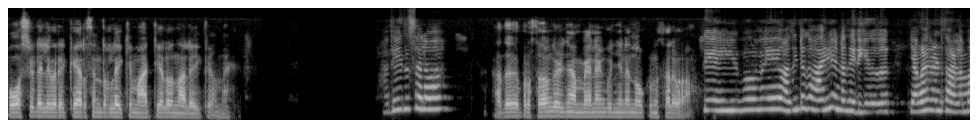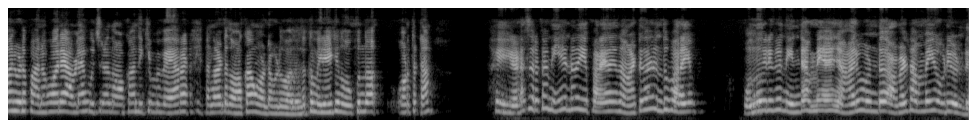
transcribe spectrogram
പോസ്റ്റ് ഡെലിവറി കെയർ സെന്ററിലേക്ക് മാറ്റിയാലോ എന്ന് ആലോചിക്കുക അമ്മേ. അതേത് സ്ഥലവാ? അത് പ്രസവം കഴിഞ്ഞ അമ്മേനെയും കുഞ്ഞിനെയും നോക്കുന്ന സ്ഥലമാണ് ദൈവമേ അതിന്റെ കാര്യം എന്താ ഇരിക്കുന്നത് ഞങ്ങൾ രണ്ട് തള്ളന്മാർ ഇവിടെ പല പോലെ അവളെ കൊച്ചിനെ നോക്കാൻ നിൽക്കുമ്പോ വേറെ എങ്ങാണ്ട് നോക്കാൻ കൊണ്ട് വിടുവാന്ന് ഇതൊക്കെ മര്യാദയ്ക്ക് നോക്കുന്ന ഓർത്തിട്ടാ? എടാ ചെറുക്ക നീ എന്നാ നീ പറയുന്നത് നാട്ടുകാരെന്ത് പറയും? ഒന്നുമില്ലെങ്കിൽ നിന്റെ അമ്മയായ ഞാനും ഉണ്ട് അവളുടെ അമ്മയും ഇവിടെ ഉണ്ട്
